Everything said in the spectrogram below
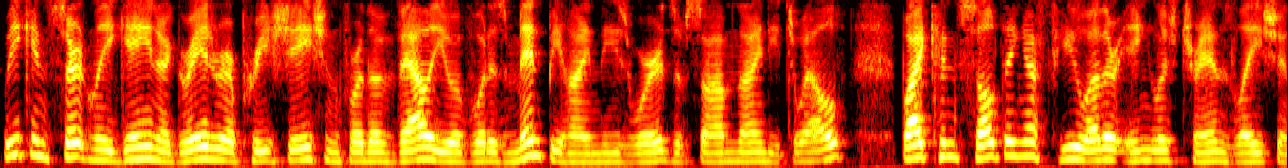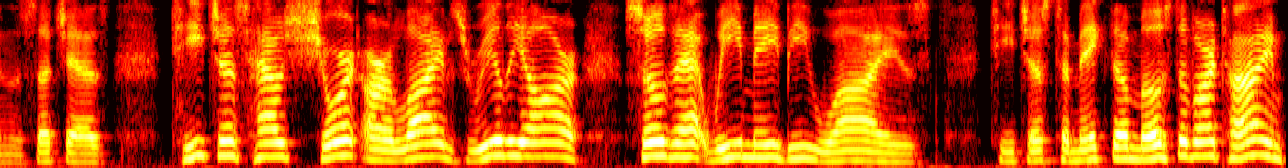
we can certainly gain a greater appreciation for the value of what is meant behind these words of Psalm 90:12 by consulting a few other English translations such as Teach us how short our lives really are so that we may be wise. Teach us to make the most of our time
